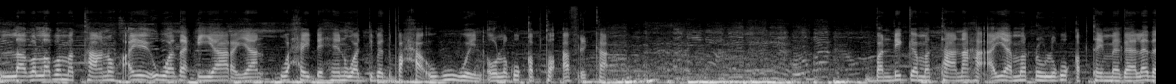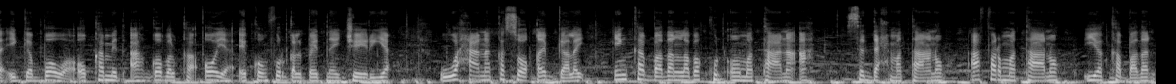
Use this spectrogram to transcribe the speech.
labolabo mataano ayay u wada ciyaarayaan. Waxay dhaheen waa dibadbaxa ugu weyn oo lagu qabto afrika. Bandhigga mataanaha ayaa mardhow lagu qabtay magaalada igabowa oo ka mid ah gobolka oya ee koonfur galbeed naijeeriya waxaana ka soo qayb galay in ka badan laba kun oo mataano ah saddex mataano afar mataano iyo ka badan.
